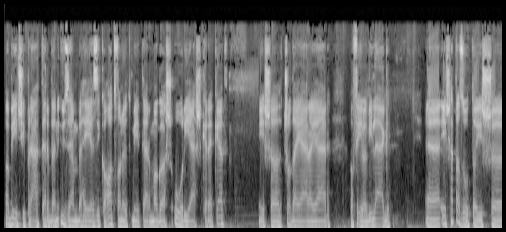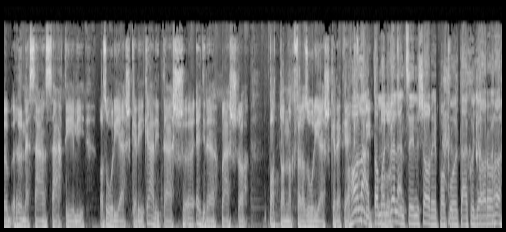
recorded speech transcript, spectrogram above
a Bécsi Práterben üzembe helyezik a 65 méter magas óriás kereket, és a csodájára jár a félvilág E, és hát azóta is e, reneszánszát éli az óriás kerékállítás, e, egyre másra pattannak fel az óriás kerekek. Ha láttam, hogy Velencén is arra pakolták, hogy arról a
